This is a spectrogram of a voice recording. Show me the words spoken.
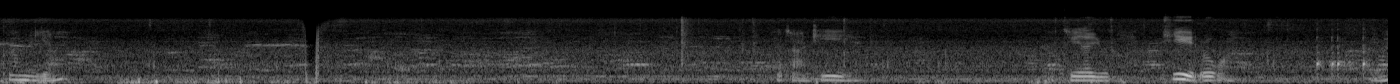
เพิ่มเหรียญสถานที่ โอเคเราอยู่ที่โรงอะเห็นไหม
